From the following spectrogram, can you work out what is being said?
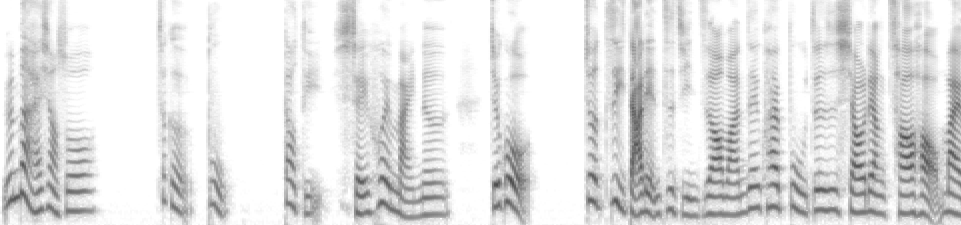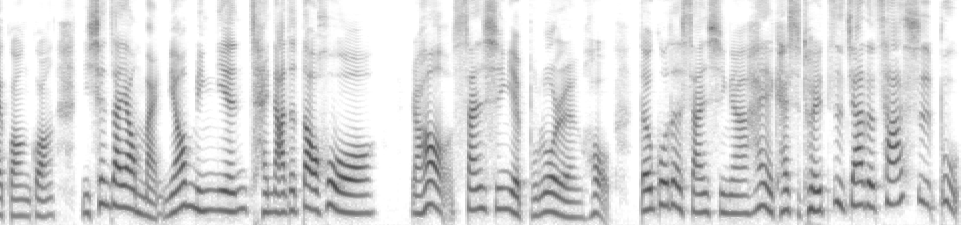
原本还想说这个布。到底谁会买呢？结果就自己打脸自己，你知道吗？那块布真是销量超好，卖光光。你现在要买，你要明年才拿得到货哦。然后三星也不落人后，德国的三星啊，它也开始推自家的擦拭布，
